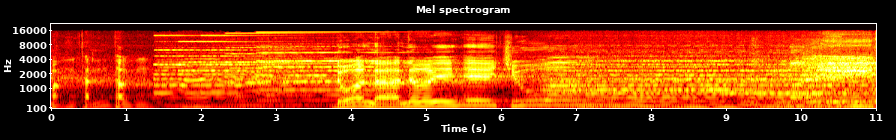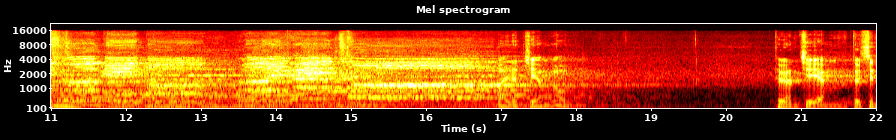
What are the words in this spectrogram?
bằng thánh thần. Đó là lời Chúa. Anh chị em ngồi Thưa anh chị em, tôi xin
